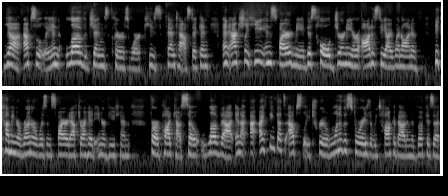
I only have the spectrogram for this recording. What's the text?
Yeah, absolutely. And love James Clear's work. He's fantastic. And and actually he inspired me this whole journey or odyssey I went on of becoming a runner was inspired after I had interviewed him for our podcast. So love that. And I, I think that's absolutely true. One of the stories that we talk about in the book is a,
